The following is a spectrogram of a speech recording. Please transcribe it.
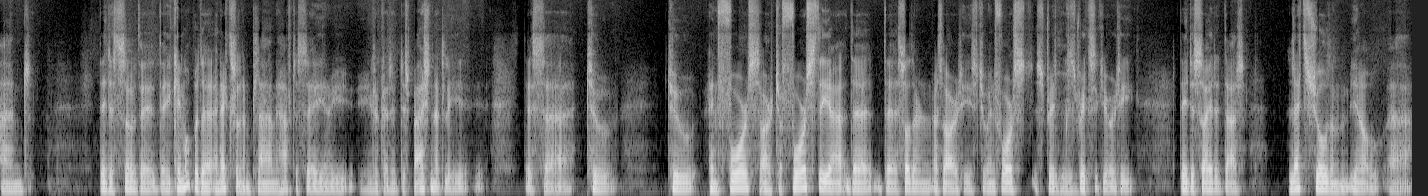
and they just so they they came up with a, an excellent plan. I have to say, you know, you, you look at it dispassionately. This uh, to to enforce or to force the uh, the the southern authorities to enforce strict mm-hmm. strict security, they decided that let's show them, you know, uh,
